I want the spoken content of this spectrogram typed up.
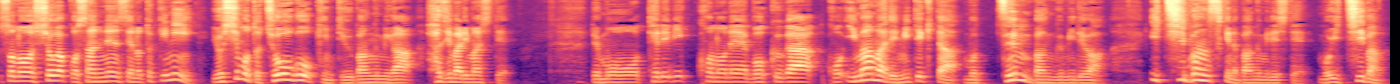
その小学校3年生の時に吉本超合金っていう番組が始まりまして、で、もテレビっ子のね、僕がこう今まで見てきたもう全番組では、一番好きな番組でして、もう一番。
